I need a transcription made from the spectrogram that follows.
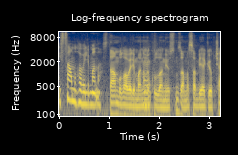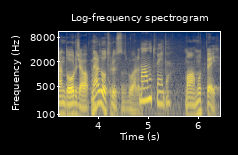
İstanbul Havalimanı. İstanbul Havalimanı'nı Evet. kullanıyorsunuz ama Sabiha Gökçen doğru cevap. Nerede oturuyorsunuz bu arada? Mahmut Bey'de. Mahmut Bey.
